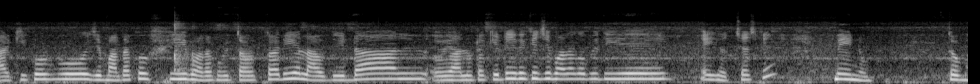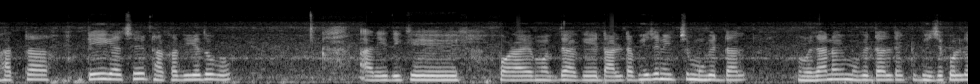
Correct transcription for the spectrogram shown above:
আর কি করব? যে বাঁধাকপি, বাঁধাকপির তরকারি, লাউ দিয়ে ডাল, ওই আলুটা কেটে রেখেছি বাঁধাকপি দিয়ে। এই হচ্ছে আজকে মেনু তো ভাতটা ফুটেই গেছে, ঢাকা দিয়ে দেবো। আর এদিকে কড়াইয়ের মধ্যে আগে ডালটা ভেজে নিচ্ছে, মুগের ডাল। তোমরা জানোই মুগের ডালটা একটু ভেজে করলে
